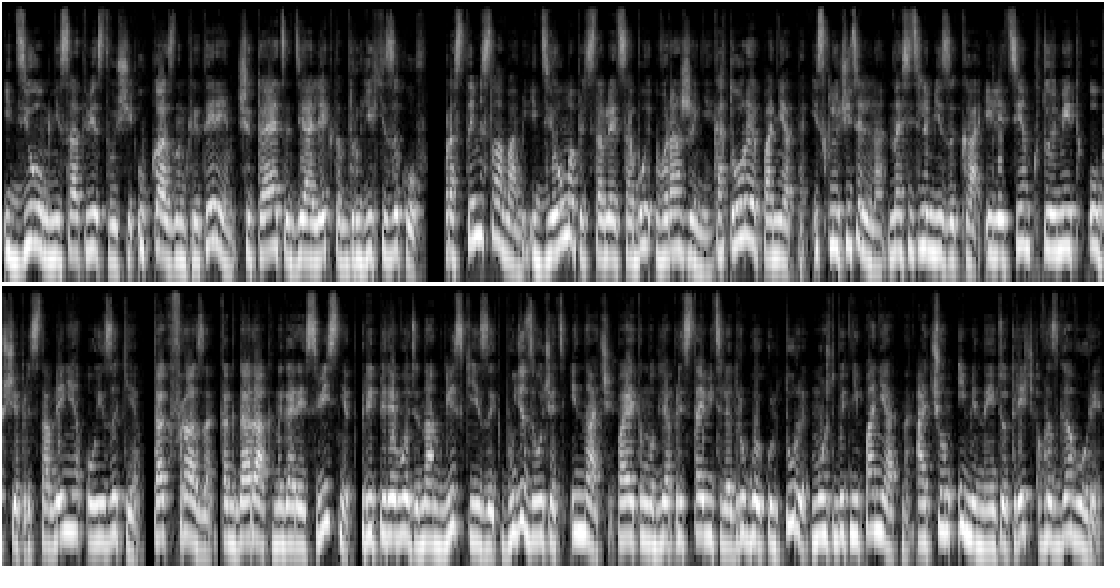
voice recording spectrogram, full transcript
Идиом, не соответствующий указанным критериям, считается диалектом других языков. Простыми словами, идиома представляет собой выражение, которое понятно исключительно носителям языка или тем, кто имеет общее представление о языке. Так фраза «когда рак на горе свистнет» при переводе на английский язык будет звучать иначе, поэтому для представителя другой культуры может быть непонятно, о чем именно идет речь в разговоре.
